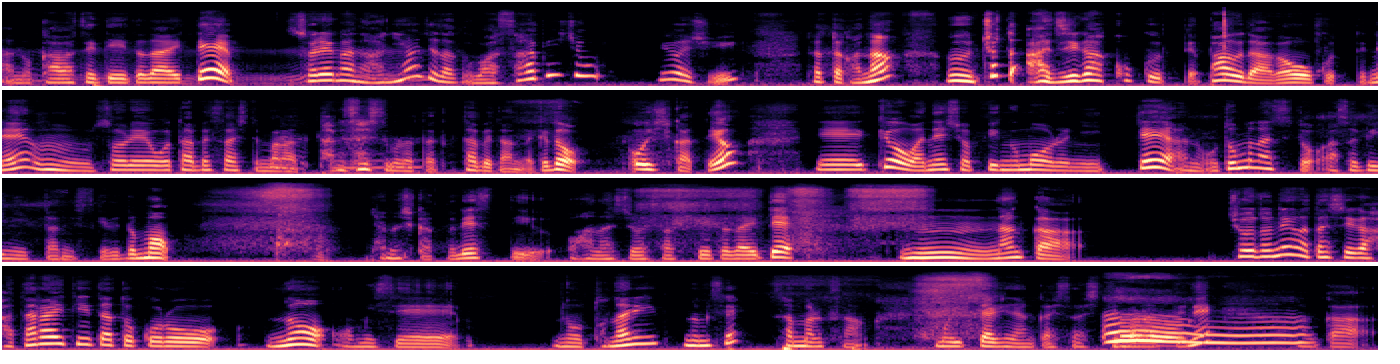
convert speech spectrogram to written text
あの、買わせていただいて、それが何味だったわさび醤油味だったかな？うん、ちょっと味が濃くって、パウダーが多くってね、うん、それを食べさせてもらっ食べさせてもらった、食べたんだけど、美味しかったよ。で、今日はね、ショッピングモールに行って、あの、お友達と遊びに行ったんですけれども、楽しかったですっていうお話をさせていただいて、うん、なんか、ちょうどね、私が働いていたところのお店の隣の店 ?303 も行ったりなんかさせてもらってね、なんか、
